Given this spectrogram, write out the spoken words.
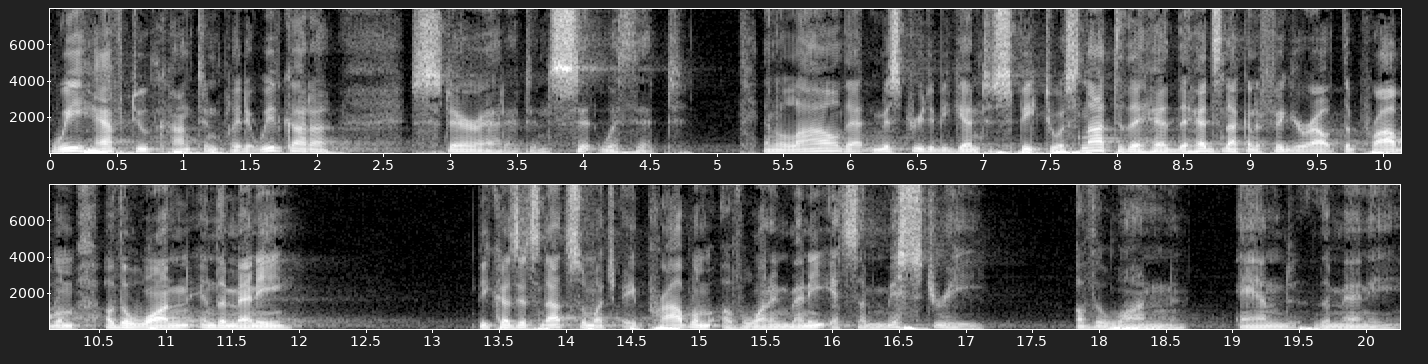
we have to contemplate it. We've got to stare at it and sit with it and allow that mystery to begin to speak to us, not to the head. The head's not going to figure out the problem of the one and the many because it's not so much a problem of one and many, it's a mystery of the one and the many.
